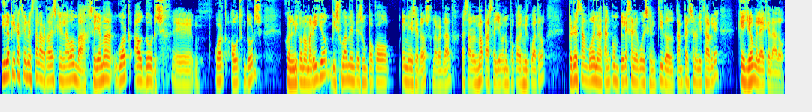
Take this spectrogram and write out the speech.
Y la aplicación esta, la verdad es que es la bomba. Se llama Work Outdoors. Eh, Work Outdoors, con el icono amarillo. Visualmente es un poco MS2, la verdad. Hasta los mapas te llevan un poco a 2004 pero es tan buena, tan compleja en el buen sentido, tan personalizable, que yo me la he quedado.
